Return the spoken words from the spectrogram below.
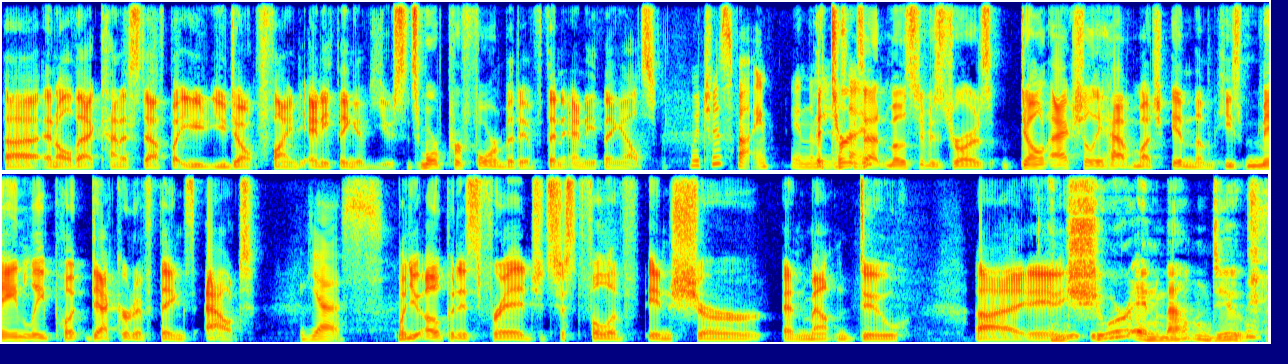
uh, and all that kind of stuff, but you you don't find anything of use. It's more performative than anything else. Which is fine in the It meantime. turns out most of his drawers don't actually have much in them. He's mainly put decorative things out. Yes. When you open his fridge, it's just full of Ensure and Mountain Dew. Uh, he- Ensure and Mountain Dew.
